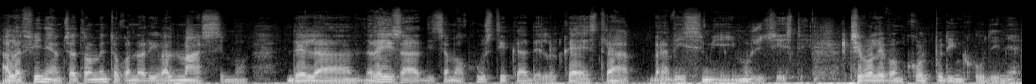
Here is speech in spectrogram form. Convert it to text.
Alla fine, a un certo momento, quando arriva al massimo della resa, diciamo, acustica dell'orchestra, bravissimi i musicisti, ci voleva un colpo di incudine.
